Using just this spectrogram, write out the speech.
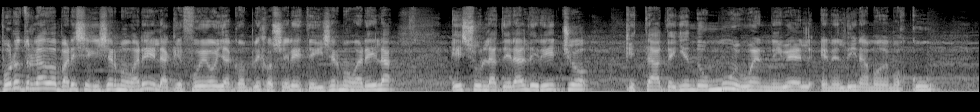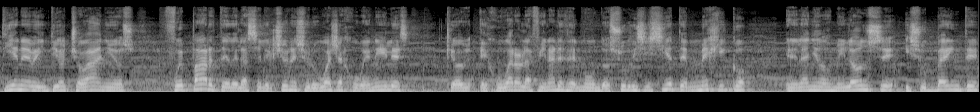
Por otro lado aparece Guillermo Varela, que fue hoy al Complejo Celeste. Guillermo Varela es un lateral derecho que está teniendo un muy buen nivel en el Dinamo de Moscú tiene 28 años, fue parte de las selecciones uruguayas juveniles que eh, jugaron las finales del mundo, sub-17 en México en el año 2011 y sub-20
